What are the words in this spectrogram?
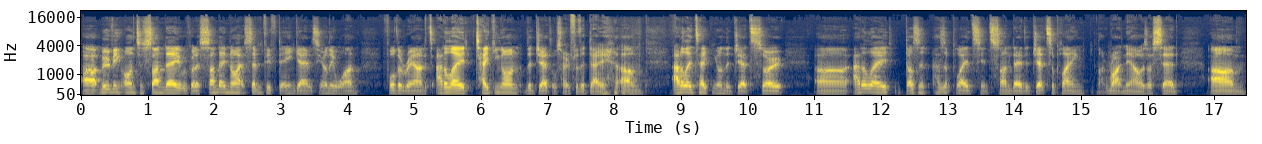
Uh, moving on to Sunday, we've got a Sunday night 7:15 game. It's the only one for the round. It's Adelaide taking on the Jets. Oh, sorry for the day. Um, Adelaide taking on the Jets. So uh, Adelaide doesn't hasn't played since Sunday. The Jets are playing like right now, as I said. Um,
